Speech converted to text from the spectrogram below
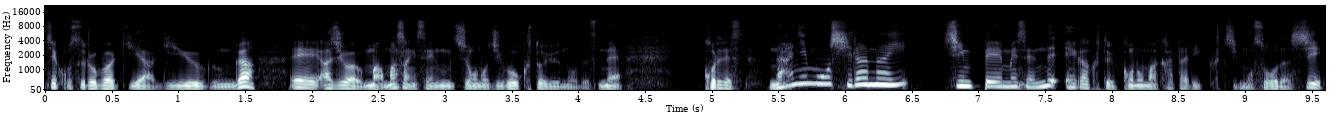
チェコスロバキア義勇軍が、えー味わう、まあ、まさに戦場の地獄というのをですねこれです。何も知らない新兵目線で描くというこのまあ語り口もそうだし、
